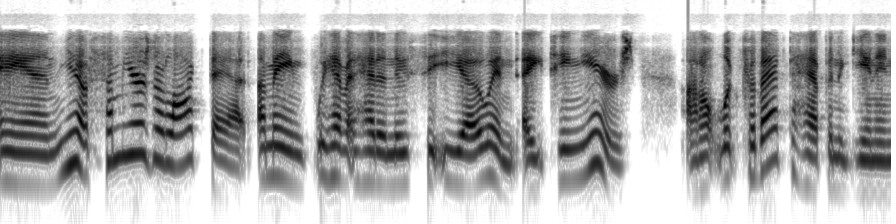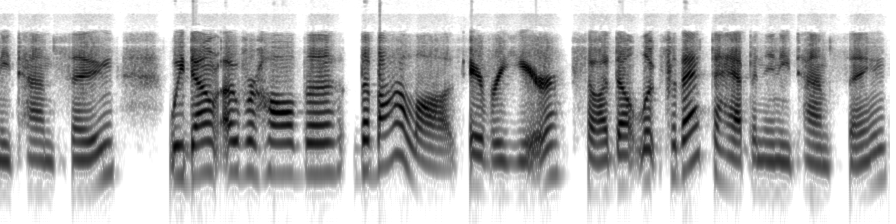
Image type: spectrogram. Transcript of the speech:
And, you know, some years are like that. I mean, we haven't had a new CEO in 18 years. I don't look for that to happen again anytime soon. We don't overhaul the, the bylaws every year, so I don't look for that to happen anytime soon.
